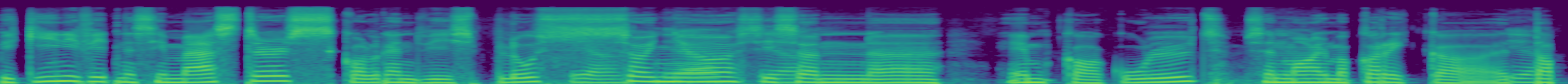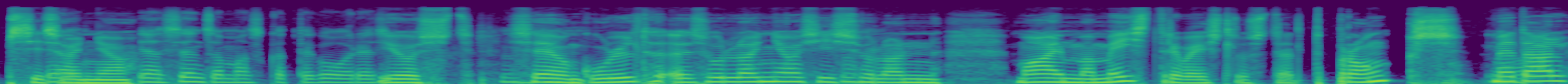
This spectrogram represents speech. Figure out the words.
Bikini Fitnessi Masters kolmkümmend viis pluss on ju, siis ja. on äh, MK Kuld, see on maailma karikaetapp siis ja, on ju? ja see on samas kategoorias. just mm, -hmm. see on kuld äh, sul on ju, siis mm -hmm. sul on maailma meistrivõistlustelt pronksmedal,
